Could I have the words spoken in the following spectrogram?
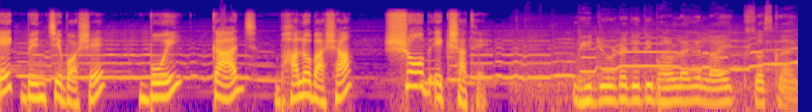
এক বেঞ্চে বসে, বই, কাজ, ভালোবাসা, সব একসাথে। ভিডিওটা যদি ভালো লাগে লাইক সাবস্ক্রাইব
